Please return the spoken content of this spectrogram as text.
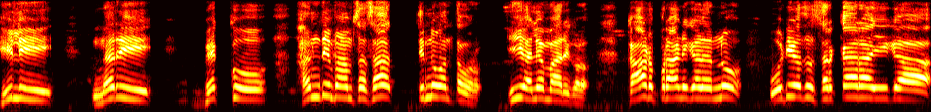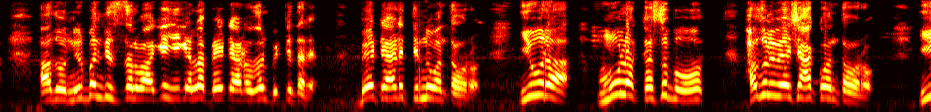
ಇಲಿ ನರಿ, ಬೆಕ್ಕು, ಹಂದಿ ಮಾಂಸ ಸಹ ತಿನ್ನುವಂಥವರು ಈ ಅಲೆಮಾರಿಗಳು. ಕಾಡು ಪ್ರಾಣಿಗಳನ್ನು ಒಡೆಯೋದು ಸರ್ಕಾರ ಈಗ ಅದು ನಿರ್ಬಂಧಿಸಲುವಾಗಿ ಈಗೆಲ್ಲ ಬೇಟೆ ಆಡೋದನ್ನು ಬಿಟ್ಟಿದ್ದಾರೆ. ಬೇಟೆ ಆಡಿ ತಿನ್ನುವಂಥವರು. ಇವರ ಮೂಲ ಕಸುಬು ಹಗಲು ವೇಷ ಹಾಕುವಂಥವರು. ಈ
